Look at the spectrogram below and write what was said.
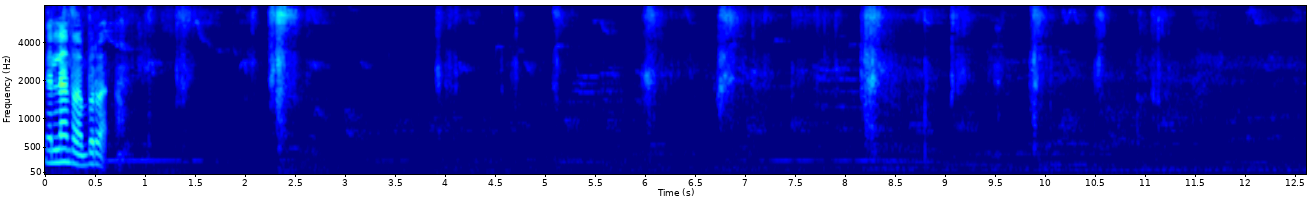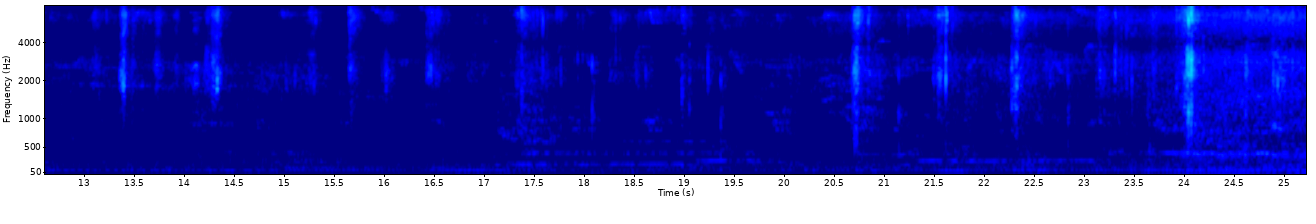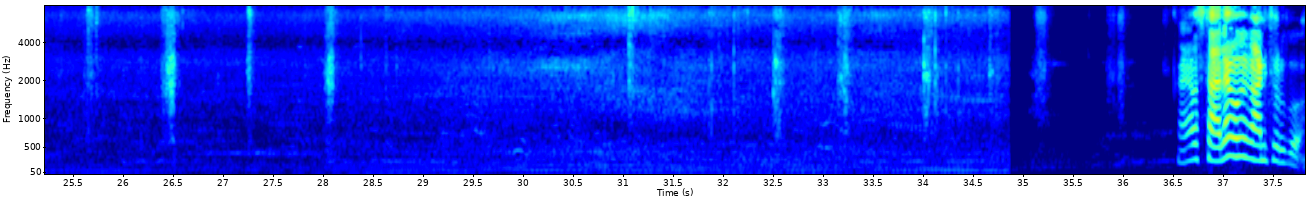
ഇതെല്ലാം റബ്ബറാ. ഞങ്ങളുടെ സ്ഥലമൊക്കെ കാണിച്ചു കൊടുക്കുമോ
